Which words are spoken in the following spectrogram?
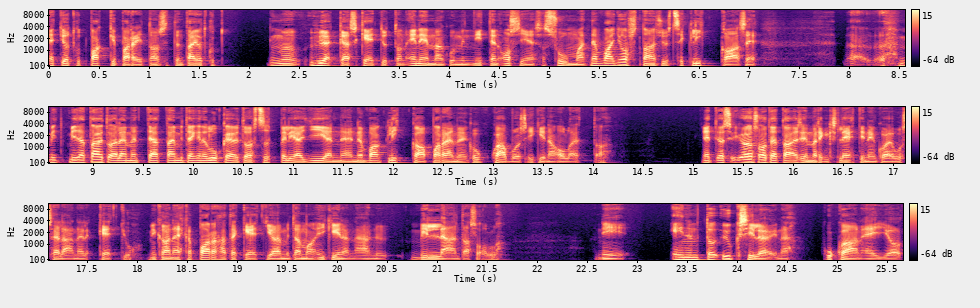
että jotkut pakkiparit on sitten, tai jotkut mm, hyökkäysketjut on enemmän kuin niiden osiensa summa, että ne vaan jostain syystä se klikkaa se, äh, mit, mitä taitoelementtejä tai miten ne lukeutuu sitä peliä JNN, ne vaan klikkaa paremmin kuin kukaan voisi ikinä olettaa. Et jos, jos otetaan esimerkiksi Lehtinen Koivu Selänne ketju, mikä on ehkä parhaita ketjuja, mitä mä oon ikinä nähnyt millään tasolla, niin ei ne nyt ole yksilöinä, kukaan ei ole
